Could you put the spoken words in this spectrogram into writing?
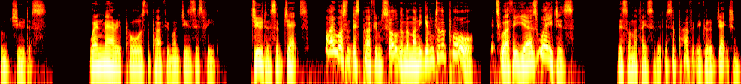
from Judas. When Mary pours the perfume on Jesus' feet, Judas objects. Why wasn't this perfume sold and the money given to the poor? It's worth a year's wages. This, on the face of it, is a perfectly good objection.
